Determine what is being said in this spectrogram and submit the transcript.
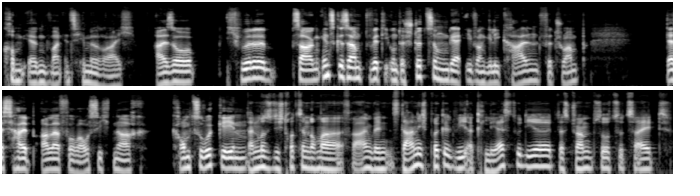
kommen irgendwann ins Himmelreich. Also ich würde sagen, insgesamt wird die Unterstützung der Evangelikalen für Trump deshalb aller Voraussicht nach kaum zurückgehen. Dann muss ich dich trotzdem nochmal fragen, wenn es da nicht bröckelt, wie erklärst du dir, dass Trump so zurzeit,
